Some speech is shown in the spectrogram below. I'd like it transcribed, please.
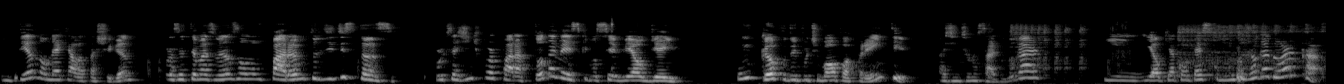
Entenda onde é que ela tá chegando, pra você ter mais ou menos um parâmetro de distância. Porque se a gente for parar toda vez que você vê alguém um campo de futebol pra frente, a gente não sai do lugar. E, e é o que acontece com muito jogador, cara.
